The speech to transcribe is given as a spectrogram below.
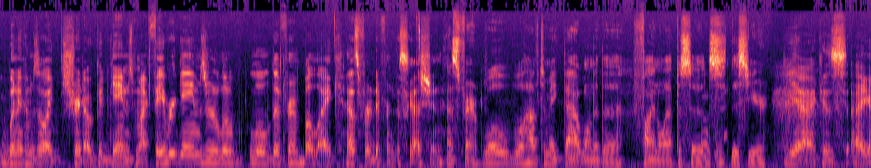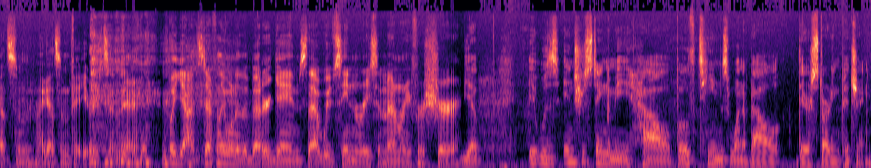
when it comes to like straight out good games, my favorite games are a little little different, but like that's for a different discussion. That's fair. We'll we'll have to make that one of the final episodes this year. Yeah, because I got some I got some favorites in there. but yeah, it's definitely one of the better games that we've seen in recent memory for sure. Yep. It was interesting to me how both teams went about their starting pitching.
